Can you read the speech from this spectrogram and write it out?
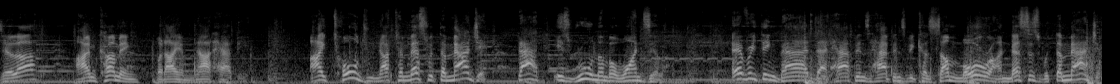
Zilla, I'm coming, but I am not happy. I told you not to mess with the magic. That is rule number one, Zilla. Everything bad that happens happens because some moron messes with the magic.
